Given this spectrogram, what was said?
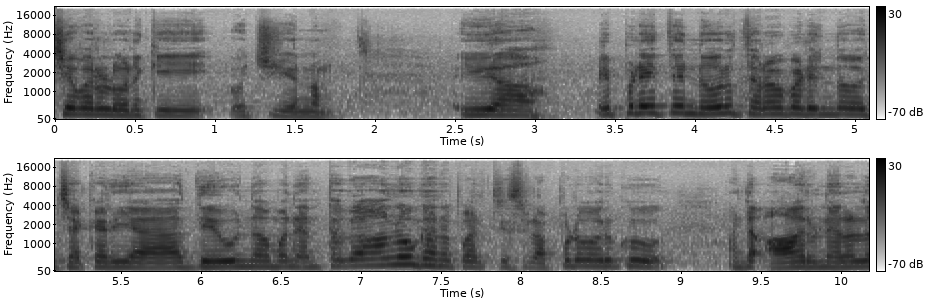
చివరిలోనికి వచ్చి ఉన్నాం. ఇక ఎప్పుడైతే నోరు తెరవబడిందో జకర్యా దేవుని నామని ఎంతగానో గనపరిచేస్తాడు అప్పటి వరకు అంటే ఆరు నెలల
